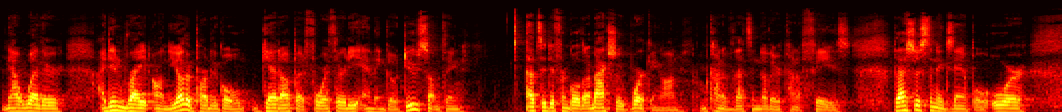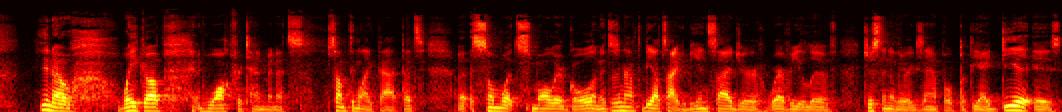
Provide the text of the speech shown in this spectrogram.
Now whether i didn't write on the other part of the goal get up at 4.30 and then go do something that's a different goal that i'm actually working on. I'm kind of that's another kind of phase. But that's just an example. Or you know, wake up and walk for 10 minutes, something like that. That's a somewhat smaller goal, and it doesn't have to be outside. It could be inside your wherever you live. Just another example. But the idea is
